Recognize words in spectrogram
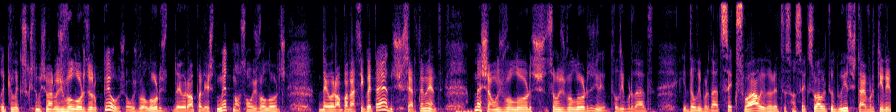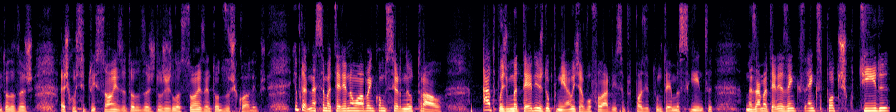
aquilo que se costuma chamar os valores europeus, ou os valores da Europa neste momento, não são os valores da Europa de há 50 anos, certamente, mas são os valores, são os valores da liberdade e da liberdade sexual e da orientação sexual e tudo isso está vertido em todas as, as constituições, em todas as legislações, em todos os códigos. E, portanto, nessa matéria não há bem como ser neutral. Há depois matérias de opinião, e já vou falar disso a propósito de um tema seguinte, mas há matérias em que, em que se pode discutir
